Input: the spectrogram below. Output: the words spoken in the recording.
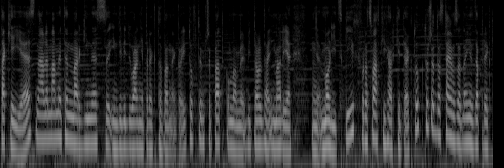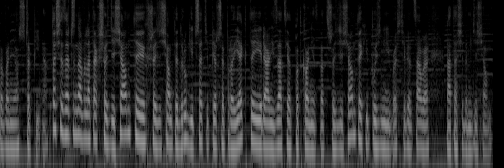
takie jest, no ale mamy ten margines indywidualnie projektowanego i tu w tym przypadku mamy Witolda i Marię y, Molickich, wrocławskich architektów, którzy dostają zadanie zaprojektowania Szczepina. To się zaczyna w latach 60., 62, 3, pierwsze projekty i realizacja pod koniec lat 60. i później właściwie całe lata 70.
